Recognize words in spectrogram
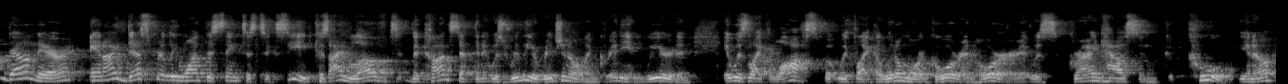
I'm down there and I desperately want this thing to succeed because I loved the concept and it was really original and gritty and weird. And it was like Lost, but with like a little more gore and horror. It was grindhouse and cool, you know?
